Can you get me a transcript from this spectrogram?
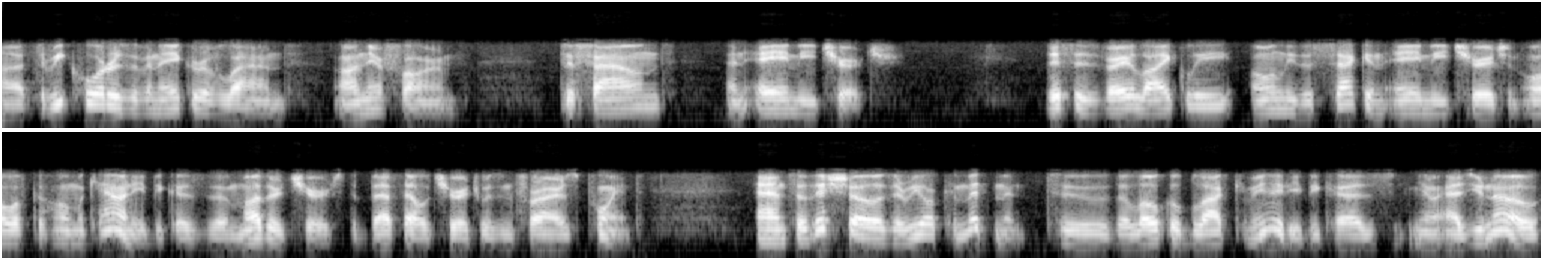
uh, three quarters of an acre of land on their farm to found an AME church. This is very likely only the second AME church in all of Coahoma County because the mother church, the Bethel Church, was in Friars Point. And so this shows a real commitment to the local black community because, you know, as you know,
